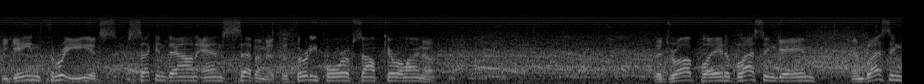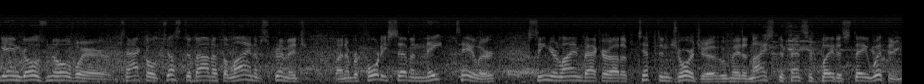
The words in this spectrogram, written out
He gained three. It's second down and seven at the 34 of South Carolina. The draw play to Blasingame. And Blasingame goes nowhere. Tackled just about at the line of scrimmage by number 47, Nate Taylor, senior linebacker out of Tifton, Georgia, who made a nice defensive play to stay with him.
